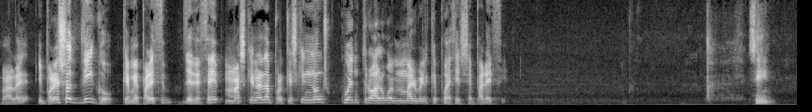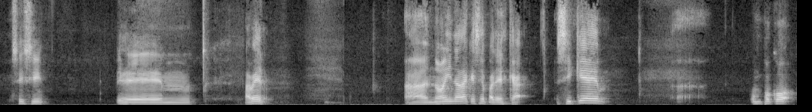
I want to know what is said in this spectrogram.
¿Vale? Y por eso digo que me parece de DC más que nada porque es que no encuentro algo en Marvel que pueda decir se parece. Sí, sí, sí. Eh, a ver, uh, no hay nada que se parezca sí que uh, un poco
